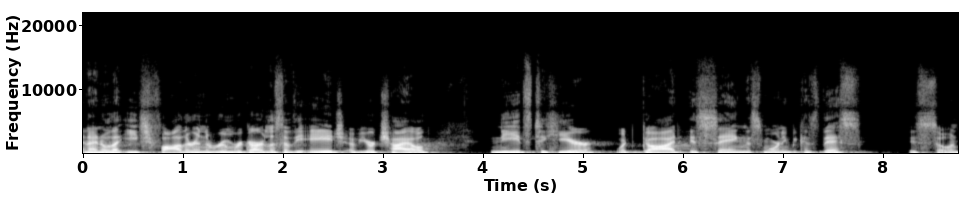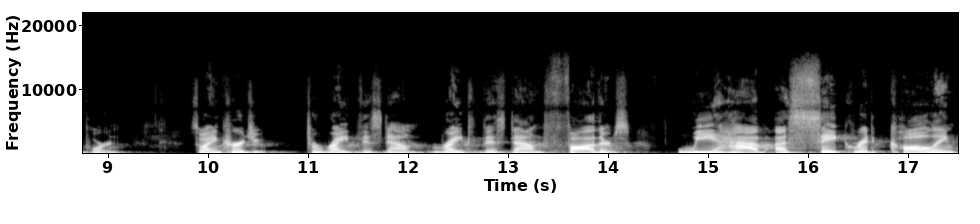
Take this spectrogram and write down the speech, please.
And I know that each father in the room, regardless of the age of your child, needs to hear what God is saying this morning because this is so important. So I encourage you to write this down. Write this down. Fathers, we have a sacred calling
